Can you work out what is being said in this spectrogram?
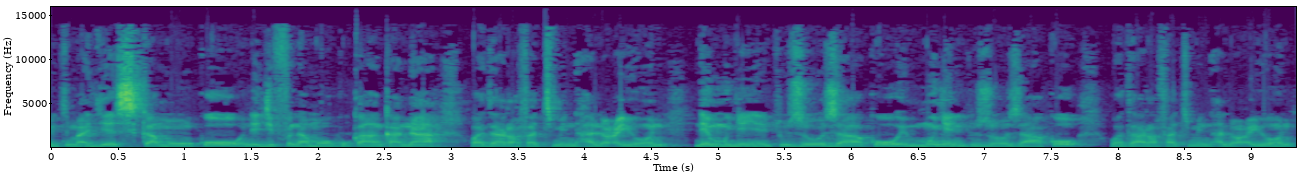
متما جيسكا مونكو نجفنا موكو كان كانكنا وذرفت منها العيون. نمني تزوزاكو مني تزوزاكو وذرفت منها العيون.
